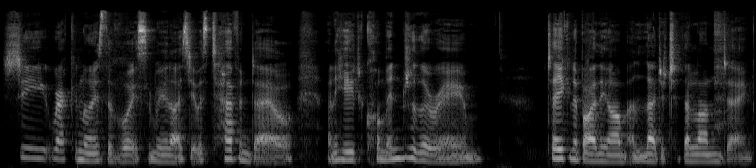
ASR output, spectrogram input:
She recognised the voice and realised it was Tevendale and he'd come into the room, taken her by the arm and led her to the landing.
